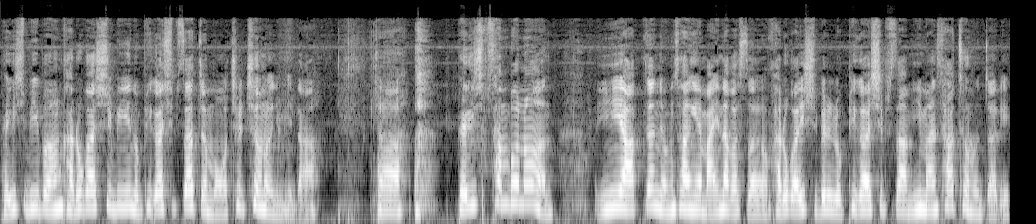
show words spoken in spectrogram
122번, 가로가 12, 높이가 14.5, 7,000원입니다. 자, 123번은 이 앞전 영상에 많이 나갔어요. 가로가 21, 높이가 13, 24,000원짜리.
